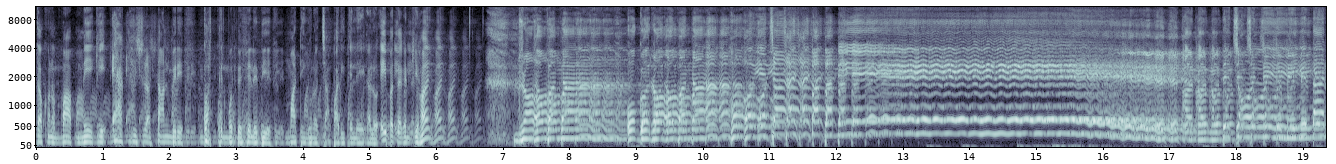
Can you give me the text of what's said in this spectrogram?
তখন বাপ মেয়েকে এক হিসরা টান মেরে গর্তের মধ্যে ফেলে দিয়ে মাটিগুলো চাপা দিতে লেগে গেল। এই এইবার দেখেন কি হয়। চলে মেয়ে তার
